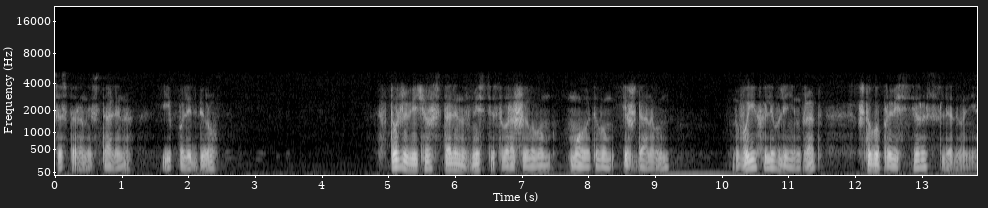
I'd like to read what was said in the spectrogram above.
со стороны Сталина и Политбюро. В тот же вечер Сталин вместе с Ворошиловым, Молотовым и Ждановым выехали в Ленинград, чтобы провести расследование.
